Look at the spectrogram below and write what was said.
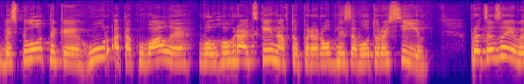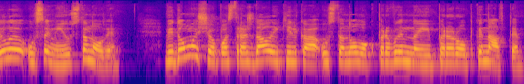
Безпілотники ГУР атакували Волгоградський нафтопереробний завод у Росії. Про це заявили у самій установі. Відомо, що постраждали кілька установок первинної переробки нафти.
